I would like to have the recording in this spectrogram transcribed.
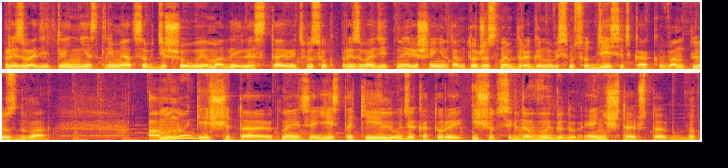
Производители не стремятся в дешевые модели ставить высокопроизводительные решения, там тот же Snapdragon 810, как в OnePlus 2. А многие считают, знаете, есть такие люди, которые ищут всегда выгоду, и они считают, что вот,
